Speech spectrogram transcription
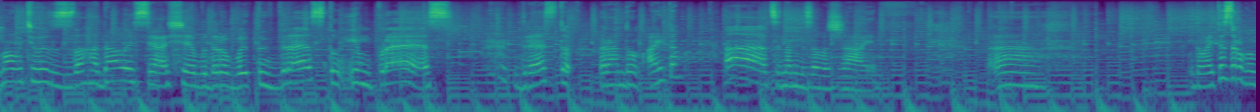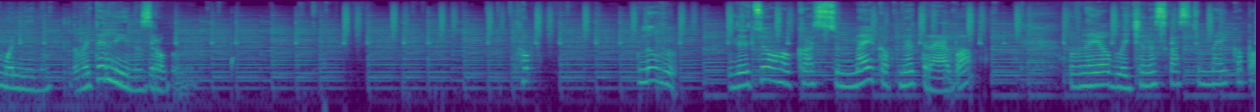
мабуть, ви здогадалися, що я буду робити Dress to Impress. Dress to Random Item. А, це нам не заважає. Е, давайте зробимо Ліну. Давайте Ліну зробимо. Хоп. Ну, для цього костюм мейкап не треба. Бо в неї обличчя не з костюм мейкапа.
